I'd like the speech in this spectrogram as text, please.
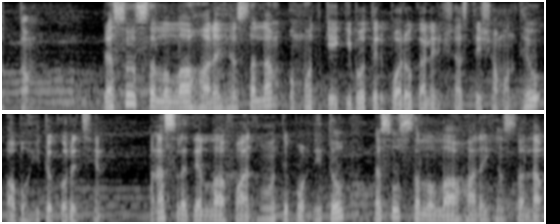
উত্তম। রাসুল সাল্লাহ আলহাসাল্লাম উম্মদকে গিবতের পরকালীন শাস্তি সম্বন্ধেও অবহিত করেছেন। আনাস রাদিয়াল্লাহ আনহু হতে বর্ণিত রাসুল সাল্লাহ আলহাসাল্লাম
